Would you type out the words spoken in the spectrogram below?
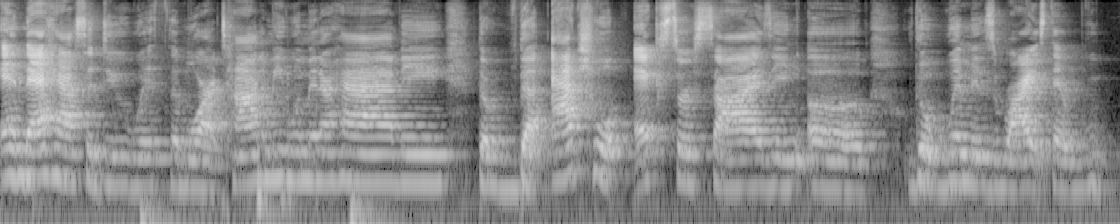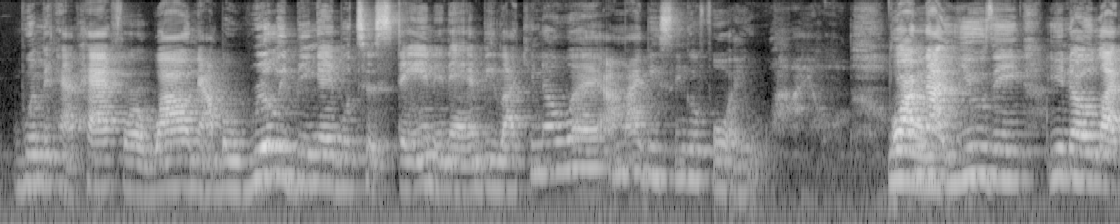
And that has to do with the more autonomy women are having, the the actual exercising of the women's rights that we, women have had for a while now, but really being able to stand in that and be like, you know what, I might be single for a while. Or I'm not using, you know, like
